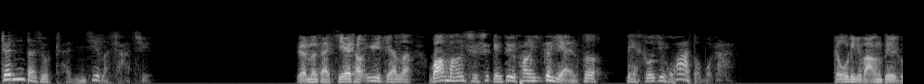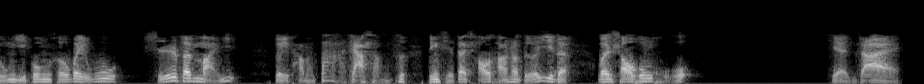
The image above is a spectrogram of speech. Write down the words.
真的就沉寂了下去。人们在街上遇见了，往往只是给对方一个眼色，连说句话都不敢。周厉王对荣夷公和魏乌十分满意，对他们大加赏赐，并且在朝堂上得意的问邵公虎：“现在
